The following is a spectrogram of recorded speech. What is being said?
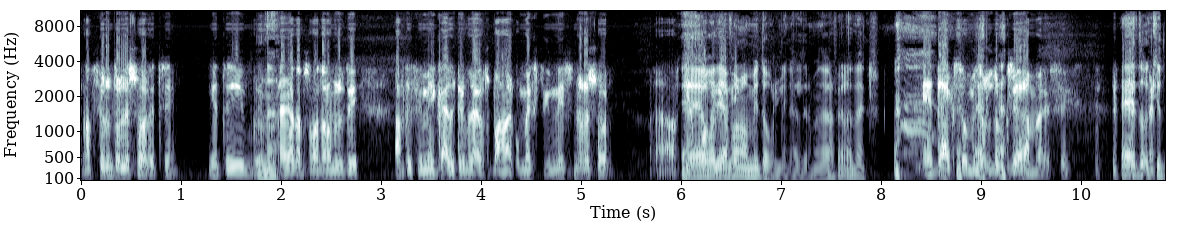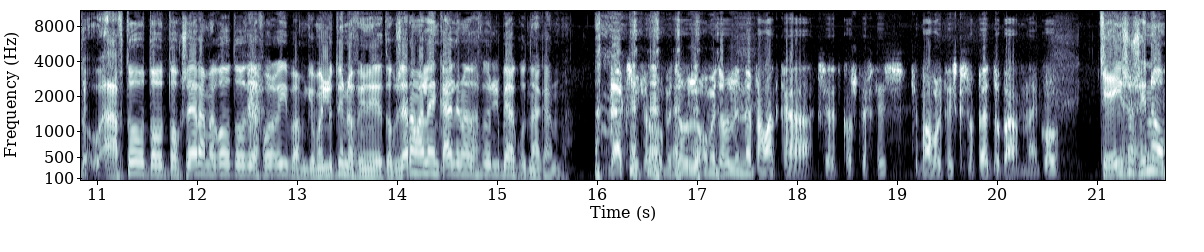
να φέρουν το Λεσόρ, έτσι. Γιατί Ναι. κακά τα ψέματα νομίζω ότι αυτή τη στιγμή η καλύτερη μεταγραφή του Παναθηναϊκού μέχρι στιγμής είναι ο Λεσόρ. Ε, αυτή Ε, εγώ αποδίδει. διαφωνώ, μην το είναι καλύτερη μεταγραφή, αλλά εντάξει. Εντάξει, το Μίτρολ το ξέραμε ρε εσύ. ε, το, και το, αυτό το, το ξέραμε, εγώ το διαφωνώ. Είπαμε και ο Μιλουτίνοφ είναι, το ξέραμε, αλλά είναι καλύτερη μεταγραφή του Ολυμπιακού. Τι να κάνουμε. Εντάξει, όχι, ο Μίτρολ- ο Μίτρολ είναι πραγματικά εξαιρετικός παίχτης και μπορεί να βοηθήσει και στο 5 τον Παναθηναϊκό. Και ίσως είναι ο,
